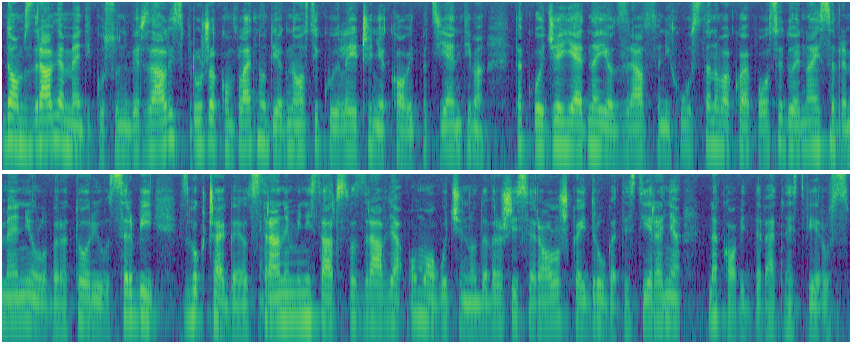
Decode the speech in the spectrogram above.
Dom zdravlja Medicus Universalis pruža kompletnu diagnostiku i lečenje COVID pacijentima. Takođe jedna je od zdravstvenih ustanova koja posjeduje najsavremeniju laboratoriju u Srbiji, zbog čega je od strane Ministarstva zdravlja omogućeno da vrši serološka i druga testiranja na COVID-19 virus.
